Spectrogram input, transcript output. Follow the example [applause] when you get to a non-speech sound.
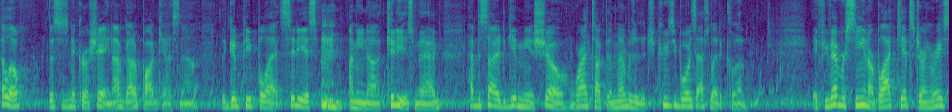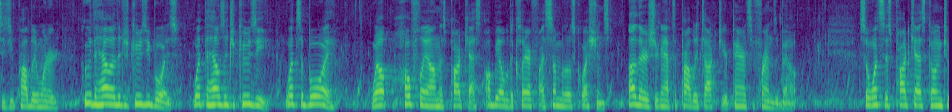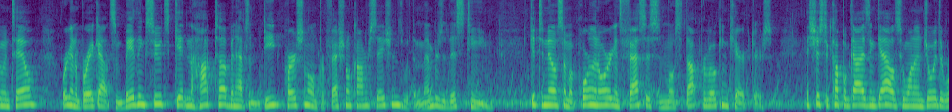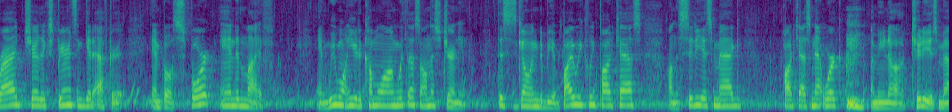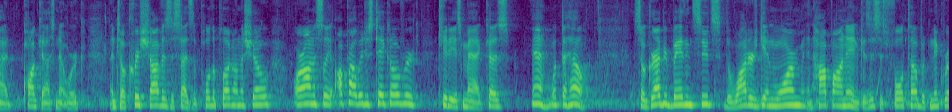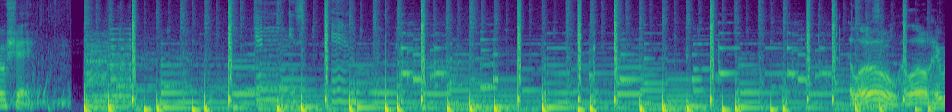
Hello, this is Nick Roche, and I've got a podcast now. The good people at Citius, [clears throat] I mean, uh, Mag, have decided to give me a show where I talk to the members of the Jacuzzi Boys Athletic Club. If you've ever seen our black kits during races, you've probably wondered, who the hell are the Jacuzzi Boys? What the hell's a jacuzzi? What's a boy? Well, hopefully on this podcast, I'll be able to clarify some of those questions. Others you're going to have to probably talk to your parents and friends about. So, what's this podcast going to entail? We're going to break out some bathing suits, get in the hot tub, and have some deep personal and professional conversations with the members of this team. Get to know some of Portland, Oregon's fastest and most thought provoking characters. It's just a couple guys and gals who want to enjoy the ride, share the experience, and get after it in both sport and in life. And we want you to come along with us on this journey. This is going to be a bi weekly podcast on the Citius Mag Podcast Network, [clears throat] I mean, uh, Kidius Mad Podcast Network, until Chris Chavez decides to pull the plug on the show. Or honestly, I'll probably just take over Kidius Mad, because, eh, what the hell? So grab your bathing suits, the water's getting warm, and hop on in, because this is Full Tub with Nick Roche.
